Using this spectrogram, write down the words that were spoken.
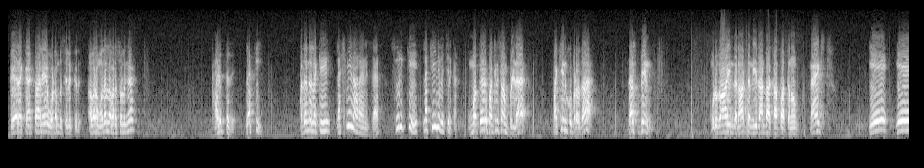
பேரை கேட்டாலே உடம்பு சிலுக்குது. அவரை முதல்ல வர சொல்லுங்க. அடுத்தது லக்கி. அது என்ன லக்கி? லட்சுமி நாராயணன் சார். சுருக்கி லக்கின்னு வச்சிருக்கான். உங்க பேரு பக்ரிசாமி பிள்ளை. பக்கின்னு கூப்பிடுறதா? டஸ்ட்பின். முருகா இந்த நாட்டை நீதாண்டா காப்பாத்தணும். நெக்ஸ்ட் ஏ ஏ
